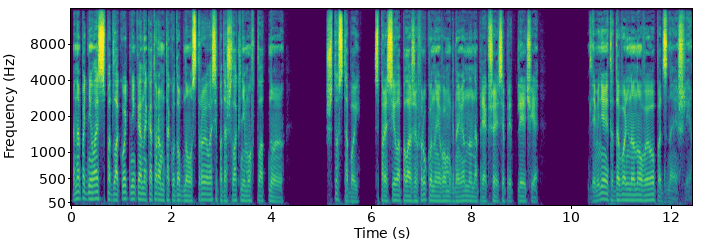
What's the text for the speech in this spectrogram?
Она поднялась с подлокотника, на котором так удобно устроилась, и подошла к нему вплотную. «Что с тобой?» — спросила, положив руку на его мгновенно напрягшееся предплечье. «Для меня это довольно новый опыт, знаешь ли».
